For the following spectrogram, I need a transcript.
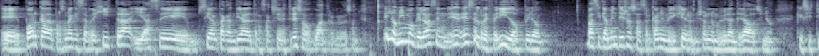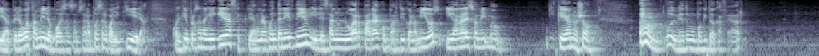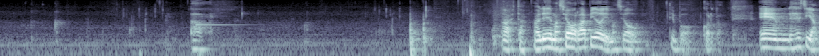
Eh, por cada persona que se registra y hace cierta cantidad de transacciones, 3 o 4 creo que son. Es lo mismo que lo hacen, es el referido, pero Básicamente ellos se acercaron y me dijeron, yo no me hubiera enterado, sino que existía, pero vos también lo podés hacer, o sea, lo puede hacer cualquiera. Cualquier persona que quiera se crea una cuenta en AirTM y le sale un lugar para compartir con amigos y ganar eso mismo que gano yo. Uy, me tomar un poquito de café, a ver. Ah. está. Hablé demasiado rápido y demasiado tiempo corto. Em, les decía,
